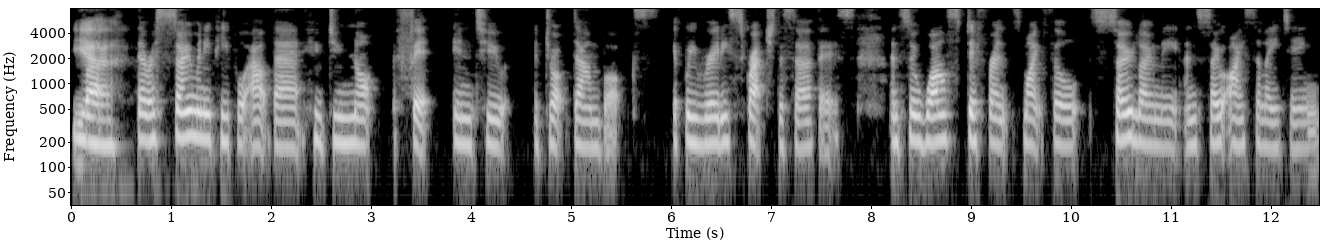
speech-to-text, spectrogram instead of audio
Yeah. there are so many people out there who do not fit into a drop down box if we really scratch the surface. And so, whilst difference might feel so lonely and so isolating,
